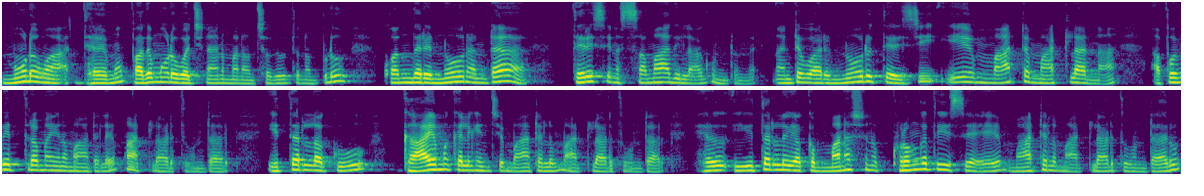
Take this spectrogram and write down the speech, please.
మూడవ అధ్యాయము పదమూడవ వచనాన్ని మనం చదువుతున్నప్పుడు కొందరి నోరంట తెరిసిన సమాధిలాగా ఉంటుంది. అంటే వారు నోరు తెరిచి ఏ మాట మాట్లాడినా అపవిత్రమైన మాటలే మాట్లాడుతూ ఉంటారు. ఇతరులకు గాయము కలిగించే మాటలు మాట్లాడుతూ ఉంటారు. ఇతరుల యొక్క మనసును కృంగతీసే మాటలు మాట్లాడుతూ ఉంటారు.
